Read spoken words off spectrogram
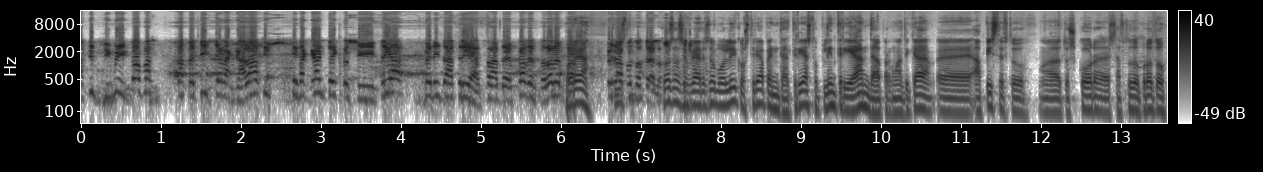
αυτή τη στιγμή η Τόφας θα πετύχει ένα καλάθι και θα κάνει το 23-53 47 δευτερόλεπτα πριν από το τέλος. Κώστα σε ευχαριστώ πολύ. 23-53 στο πλήν 30 πραγματικά ε, απίστευτο ε, το σκορ ε, σε αυτό το πρώτο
